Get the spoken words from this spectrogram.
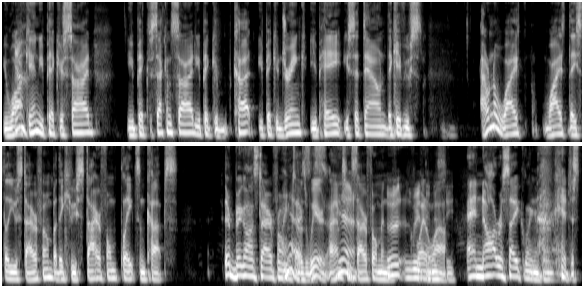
You walk Yeah. in, you pick your side, you pick the second side, you pick your cut, you pick your drink, you pay, you sit down. They give you. S- I don't know why why they still use styrofoam, but they give you styrofoam plates and cups. They're big on styrofoam. in Yeah, it was weird. I haven't Yeah. seen styrofoam in a quite a while. and not recycling. apparently. Yeah, just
